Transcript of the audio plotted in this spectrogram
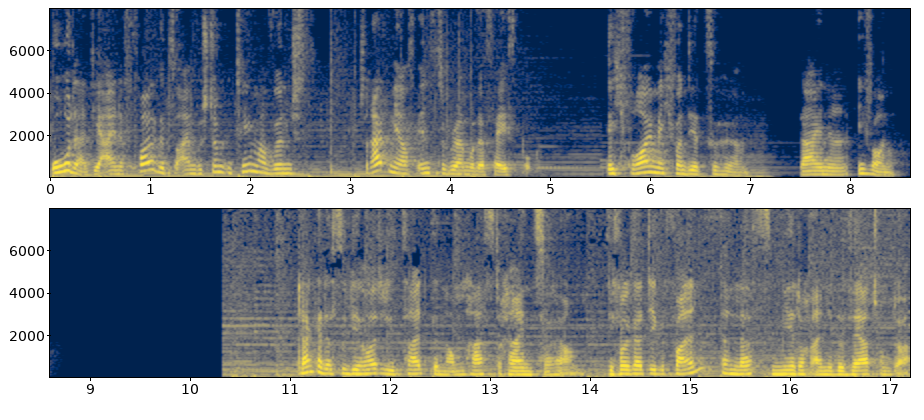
oder dir eine Folge zu einem bestimmten Thema wünschst, schreib mir auf Instagram oder Facebook. Ich freue mich von dir zu hören. Deine Yvonne. Danke, dass du dir heute die Zeit genommen hast, reinzuhören. Die Folge hat dir gefallen? Dann lass mir doch eine Bewertung da.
